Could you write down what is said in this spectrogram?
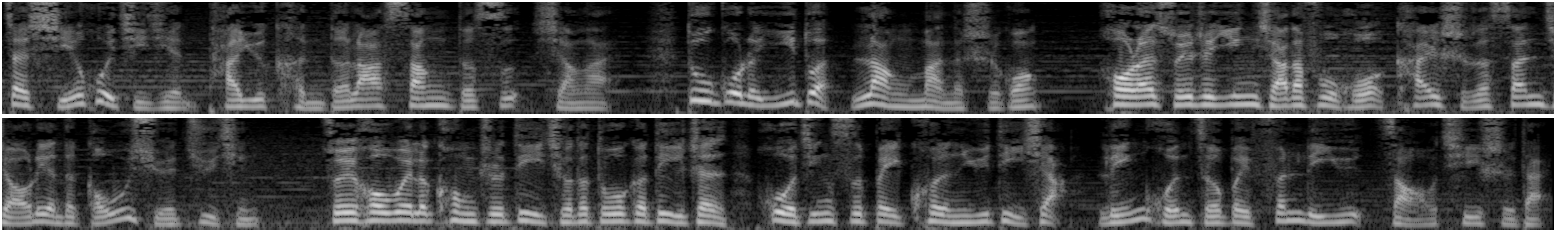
在协会期间，他与肯德拉·桑德斯相爱，度过了一段浪漫的时光。后来，随着鹰侠的复活，开始了三角恋的狗血剧情。最后，为了控制地球的多个地震，霍金斯被困于地下，灵魂则被分离于早期时代。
